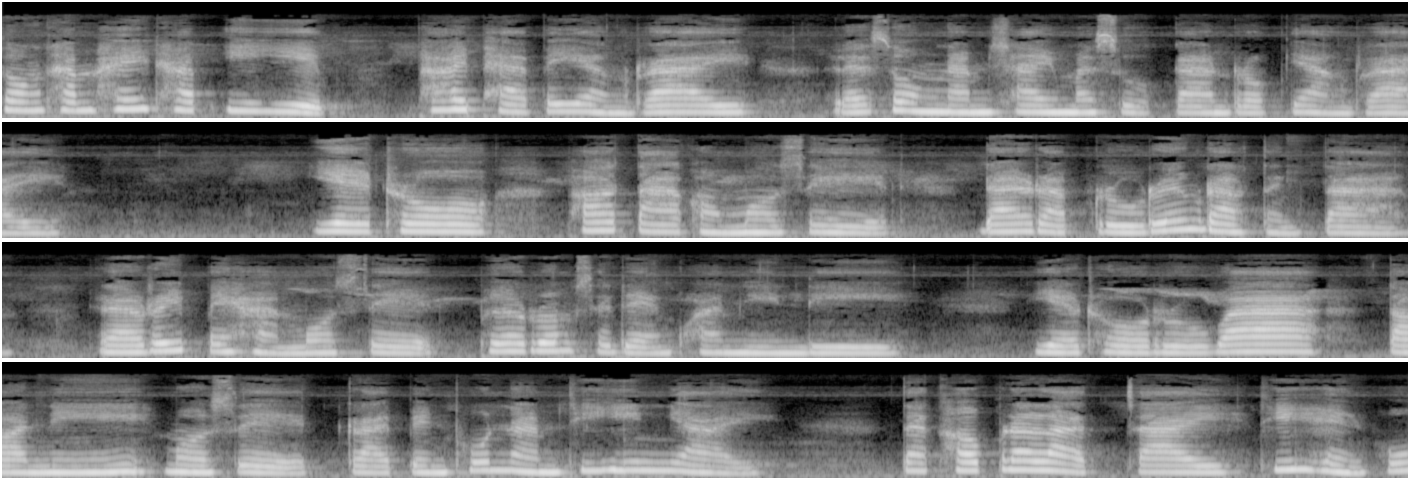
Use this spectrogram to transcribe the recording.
ทรงทำให้ทัพอียิปต์พ่ายแพ้ไปอย่างไร และทรงนำชัยมาสู่การรบอย่างไร เยโทร พ่อตาของโมเสสได้รับรู้เรื่องราวต่างๆ และรีบไปหาโมเสสเพื่อร่วมแสดงความยินดี เยโทรรู้ว่า ตอนนี้โมเสสกลายเป็นผู้นำที่ยิ่งใหญ่ แต่เขาประหลาดใจที่เห็นผู้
